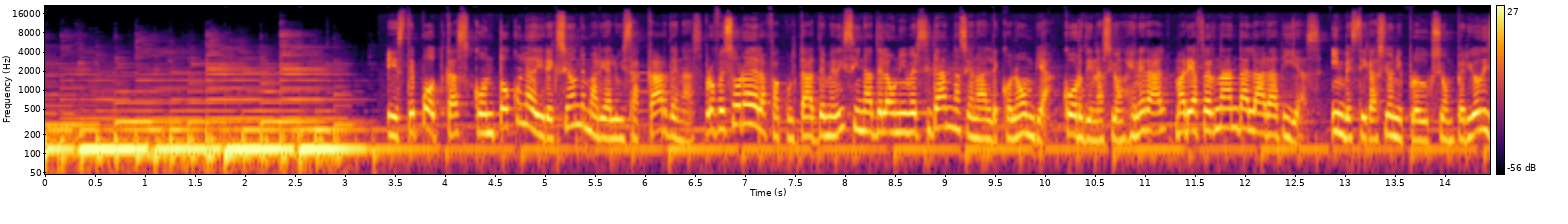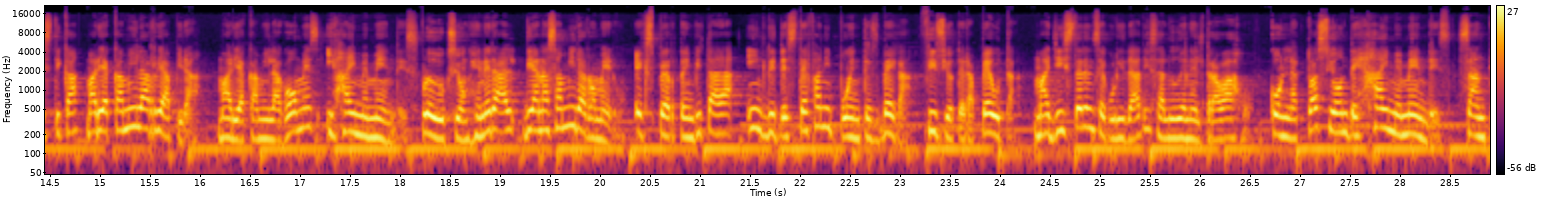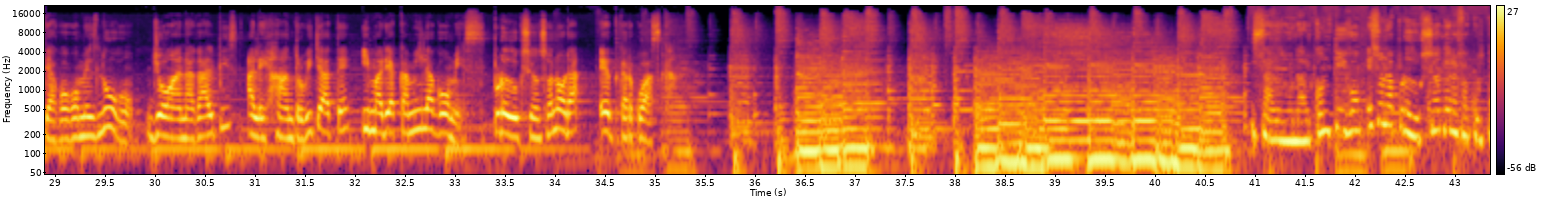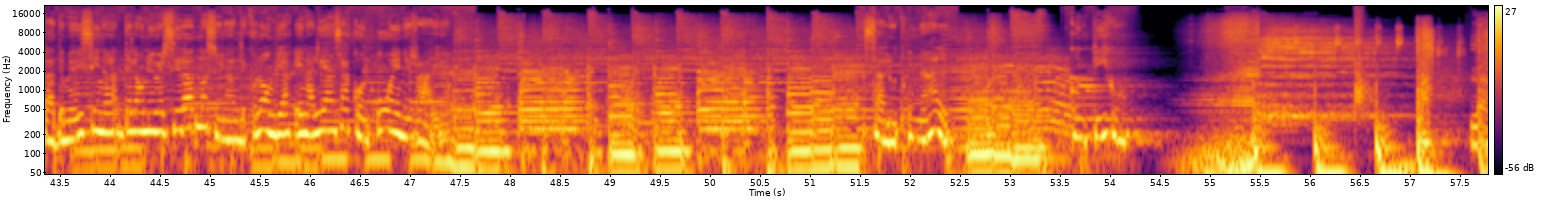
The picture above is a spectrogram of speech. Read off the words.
Este podcast contó con la dirección de María Luisa Cárdenas, profesora de la Facultad de Medicina de la Universidad Nacional de Colombia. Coordinación general, María Fernanda Lara Díaz. Investigación y producción periodística, María Camila Riápira, María Camila Gómez y Jaime Méndez. Producción general, Diana Samira Romero. Experta invitada, Ingrid Stephanie Puentes Vega, fisioterapeuta, magíster en seguridad y salud en el trabajo, con la actuación de Jaime Méndez, Santiago Gómez Lugo, Joana Galvis, Alejandro Villate y María Camila Gómez. Producción sonora, Edgar Huasca. Salud Unal Contigo es una producción de la Facultad de Medicina de la Universidad Nacional de Colombia en alianza con UN Radio. Salud Unal.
